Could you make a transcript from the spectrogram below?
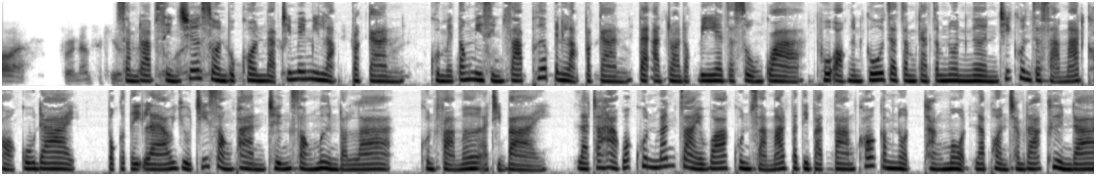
higher. For an unsecured สำหรับสินเชื่อส่วนบุคคลแบบที่ไม่มีหลักประกัน คุณไม่ต้องมีสินทรัพย์เพื่อเป็นหลักประกัน แต่อัตราดอกเบี้ยจะสูงกว่า ผู้ออกเงินกู้จะจำกัดจำนวนเงินที่คุณจะสามารถขอกู้ได้ ปกติแล้วอยู่ที่ 2,000 ถึง 20,000 ดอลลาร์ คุณฟาร์เมอร์อธิบาย และถ้าหากว่าคุณมั่นใจว่าคุณสามารถปฏิบัติตามข้อกำหนดทั้งหมด และผ่อนชำระคืนได้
